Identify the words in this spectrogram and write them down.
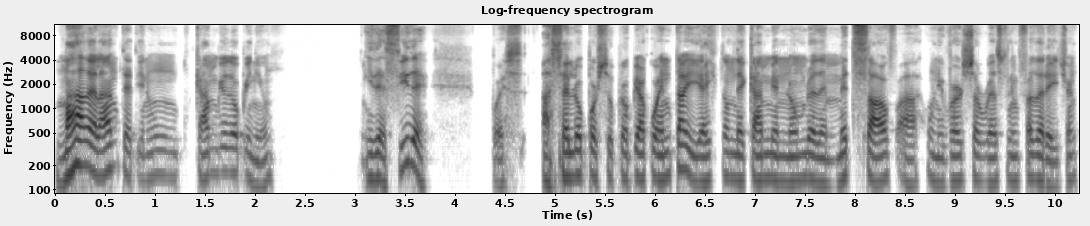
Más adelante tiene un cambio de opinión y decide pues hacerlo por su propia cuenta y ahí es donde cambia el nombre de Mid-South a Universal Wrestling Federation,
